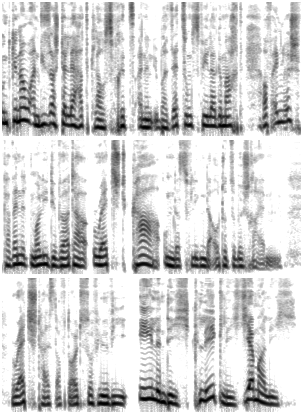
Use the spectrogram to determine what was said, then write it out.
Und genau an dieser Stelle hat Klaus Fritz einen Übersetzungsfehler gemacht. Auf Englisch verwendet Molly die Wörter wretched car, um das fliegende Auto zu beschreiben. Wretched heißt auf Deutsch so viel wie elendig, kläglich, jämmerlich.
